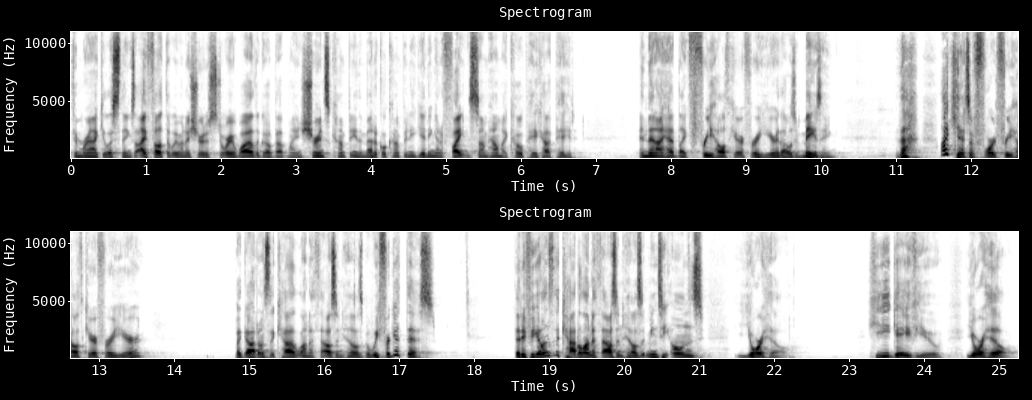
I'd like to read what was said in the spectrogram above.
through miraculous things. I felt that way when I shared a story a while ago about my insurance company, the medical company, getting in a fight, and somehow my copay got paid. And then I had like free health care for a year. That was amazing. That, I can't afford free health care for a year. But God owns the cattle on a thousand hills. But we forget this that if He owns the cattle on a thousand hills, it means He owns your hill. He gave you your hill.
